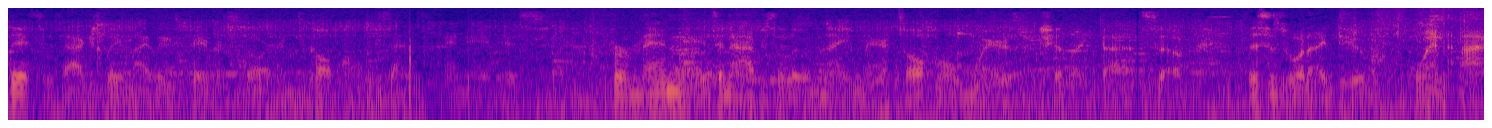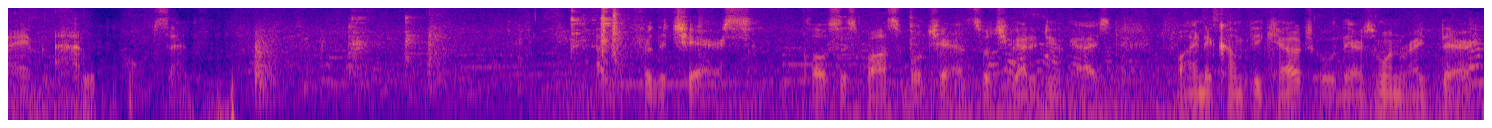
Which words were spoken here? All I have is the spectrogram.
This is actually my least favorite store. It's called Home Sense and it is for men, it's an absolute nightmare. It's all homewares and shit like that. So this is what I do when I'm at HomeSense. For the chairs, closest possible chair. That's what you gotta do, guys. Find a comfy couch. Oh, there's one right there.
